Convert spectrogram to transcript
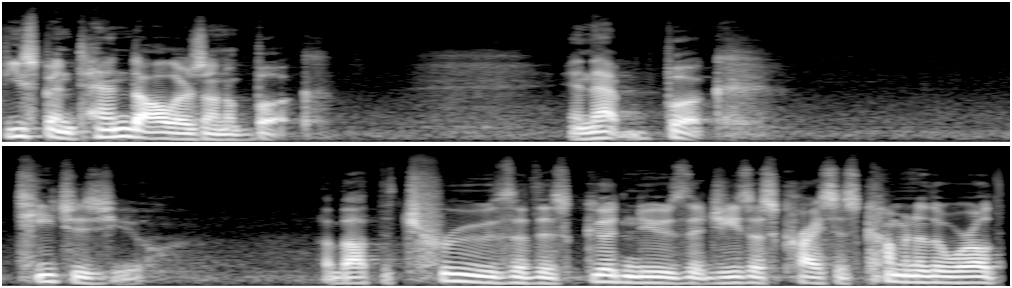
If you spend $10 on a book, and that book teaches you about the truths of this good news that Jesus Christ has come into the world.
